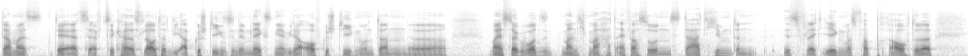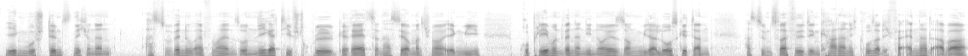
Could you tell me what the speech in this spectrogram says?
Damals der erste FC Kaiserslautern, die abgestiegen sind, im nächsten Jahr wieder aufgestiegen und dann äh, Meister geworden sind. Manchmal hat einfach so ein Star-Team, dann ist vielleicht irgendwas verbraucht oder irgendwo stimmt's nicht und dann hast du, wenn du einfach mal in so einen Negativstrudel gerätst, dann hast du ja manchmal irgendwie Probleme und wenn dann die neue Saison wieder losgeht, dann hast du im Zweifel den Kader nicht großartig verändert, aber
